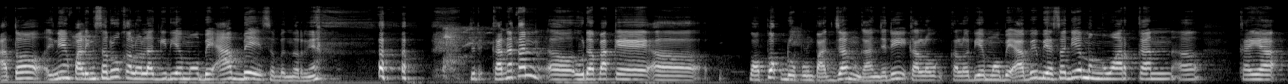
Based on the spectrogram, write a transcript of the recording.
atau ini yang paling seru kalau lagi dia mau BAB sebenarnya. Karena kan uh, udah pakai uh, popok 24 jam kan. Jadi kalau kalau dia mau BAB biasa dia mengeluarkan uh, kayak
